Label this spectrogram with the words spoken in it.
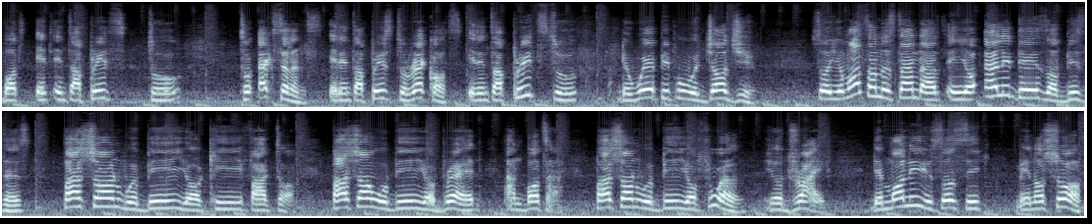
but it interprets to to excellence. It interprets to records. It interprets to the way people will judge you. So you must understand that in your early days of business, passion will be your key factor. Passion will be your bread and butter. Passion will be your fuel, your drive. The money you so seek may not show up,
